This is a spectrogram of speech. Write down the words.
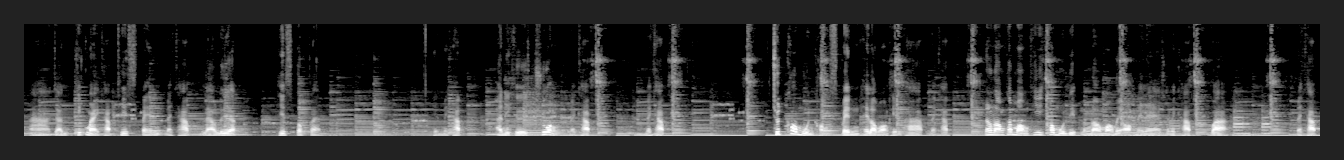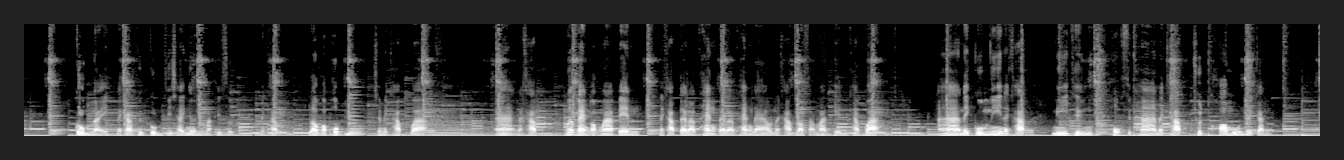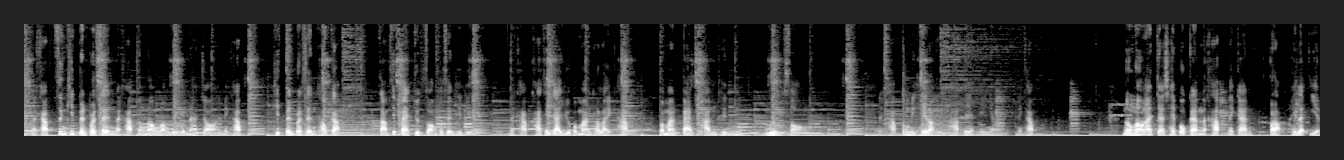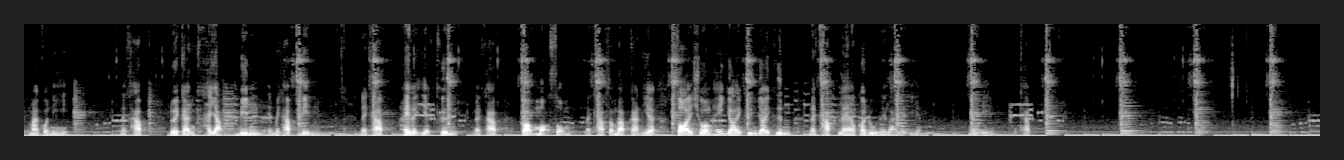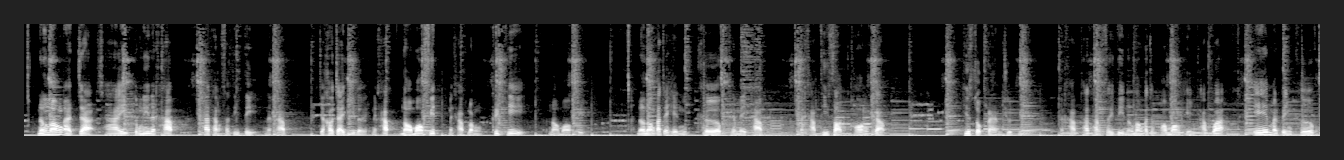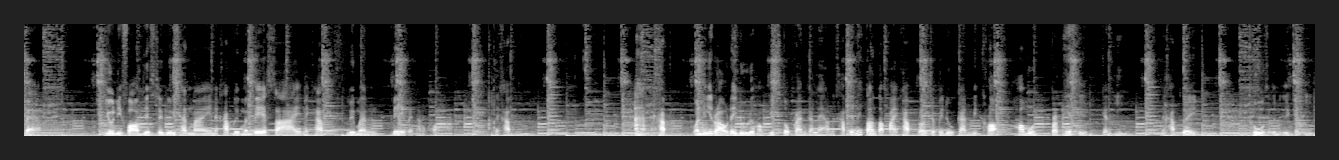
อาจะคลิกใหม่ครับที่ spend นะครับแล้วเลือก histogram เห็นไหมครับ อันนี้คือช่วงนะครับนะครับ ชุดข้อมูลของ spend ให้เรามองเห็นภาพนะครับ น้องๆ ถ้ามองที่ข้อมูลดิบน้องๆ มองไม่ออกแน่ๆ ใช่ไหมครับ ว่านะครับกลุ่มไหนนะครับคือกลุ่มที่ใช้เงินมากที่สุดนะครับ เราก็พบอยู่ใช่ไหมครับว่าอ่านะครับเมื่อแบ่งออกมาเป็นนะครับแต่ละแท่งแต่ละแท่งแล้วนะครับ เราสามารถเห็นครับว่าอ่าในกลุ่มนี้นะครับมีถึง 65 นะครับ ชุดข้อมูลด้วยกันนะครับซึ่งคิดเป็นเปอร์เซ็นต์นะครับน้องๆลองดูบนหน้าจอเห็นไหมครับ คิดเป็นเปอร์เซ็นต์เท่ากับ 38.2%ทีเดียวนะครับค่าใช้จ่ายอยู่ประมาณเท่าไหร่ครับ ประมาณ 8,000 ถึง 12,000 นะครับ ตรงนี้ให้เราเห็นภาพได้อย่างง่ายๆนะครับ น้องๆอาจจะใช้โปรแกรมนะครับในการปรับให้ละเอียดมากกว่านี้นะครับ โดยการขยับบินเห็นไหมครับบินนะครับ ให้ละเอียดขึ้นนะครับ ก็เหมาะสมนะครับสำหรับการที่จะซอยช่วงให้ย่อยขึ้นย่อยขึ้นนะครับ แล้วก็ดูในรายละเอียดนั่นเองนะครับน้องๆอาจจะใช้ตรงนี้นะครับ ถ้าทางสถิตินะครับ จะเข้าใจดีเลยนะครับ normal fit นะครับ ลองคลิกที่ normal fit น้องๆก็จะเห็นเคอร์ฟใช่ไหมครับนะครับ ที่สอดคล้องกับฮิสโตแกรมชุดนี้นะครับ ถ้าทางสถิติน้องๆ ก็จะพอมองเห็นครับว่า เอ๊ะ มันเป็นเคอร์ฟแบบ uniform distribution ไหมนะครับ หรือมันเบ้ซ้ายนะครับ หรือมันเบ้ไปทางขวานะครับ อ่านะครับ วันนี้เราได้ดูเรื่องของฮิสโตแกรมกันแล้วนะครับ เดี๋ยวในตอนต่อไปครับ เราจะไปดูการวิเคราะห์ข้อมูลประเภทอื่นกันอีกนะครับ ด้วย tools อื่นๆกันอีก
